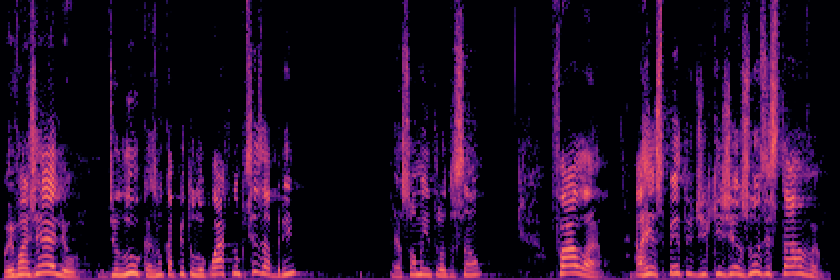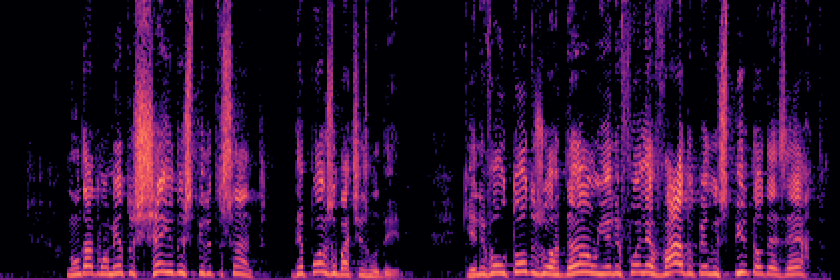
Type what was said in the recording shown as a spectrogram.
O Evangelho de Lucas, no capítulo 4, não precisa abrir, é só uma introdução, fala a respeito de que Jesus estava, num dado momento, cheio do Espírito Santo, depois do batismo dele. Que ele voltou do Jordão e ele foi levado pelo Espírito ao deserto.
